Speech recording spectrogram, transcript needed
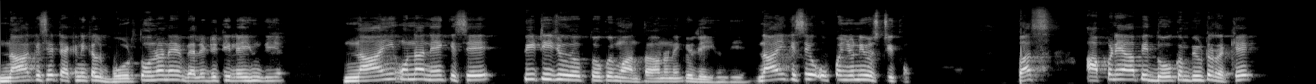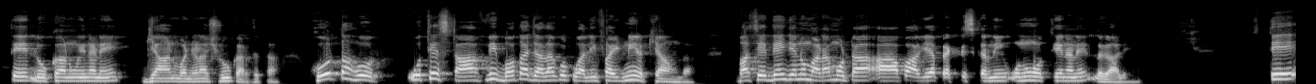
ਨਾ ਕਿਸੇ ਟੈਕਨੀਕਲ ਬੋਰਡ ਤੋਂ ਉਹਨਾਂ ਨੇ ਵੈਲਿਡਿਟੀ ਲਈ ਹੁੰਦੀ ਹੈ, ਨਾ ਹੀ ਉਹਨਾਂ ਨੇ ਕਿਸੇ ਪੀਟੀਯੂ ਤੋਂ ਕੋਈ ਮਾਨਤਾ ਉਹਨਾਂ ਨੇ ਕੋਈ ਲਈ ਹੁੰਦੀ ਹੈ, ਨਾ ਹੀ ਕਿਸੇ ਓਪਨ ਯੂਨੀਵਰਸਿਟੀ ਤੋਂ। ਬਸ ਆਪਣੇ ਆਪ ਹੀ ਦੋ ਕੰਪਿਊਟਰ ਰੱਖੇ ਤੇ ਲੋਕਾਂ ਨੂੰ ਇਹਨਾਂ ਨੇ ਗਿਆਨ ਵੰਡਣਾ ਸ਼ੁਰੂ ਕਰ ਦਿੱਤਾ। ਹੋਰ ਤਾਂ ਹੋਰ, ਉੱਥੇ ਸਟਾਫ ਵੀ ਬਹੁਤਾ ਜ਼ਿਆਦਾ ਕੋਈ ਕੁਆਲੀਫਾਈਡ ਨਹੀਂ ਰੱਖਿਆ ਹੁੰਦਾ। ਬਸ ਇਦਾਂ ਹੀ ਜਿਹਨੂੰ ਮਾੜਾ ਮੋਟਾ ਆਪ ਆ ਗਿਆ ਪ੍ਰੈਕਟਿਸ ਕਰਨੀ, ਉਹਨੂੰ ਉੱਥੇ ਇਹਨਾਂ ਨੇ ਲਗਾ ਲਿਆ। ਤੇ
